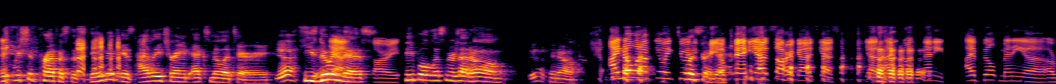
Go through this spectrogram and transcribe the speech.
We- We should preface this. David is highly trained ex-military. Yeah. He's doing Yeah, this. Sorry, People, listeners at home, Yeah. you know, I know what I'm doing to a Listen. degree. Okay, yeah, sorry guys. Yes, yes. I've built many. I've built many. Uh, uh,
